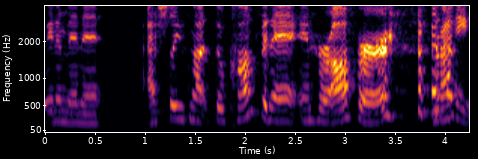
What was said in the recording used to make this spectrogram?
wait a minute. Ashley's not so confident in her offer. Right.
